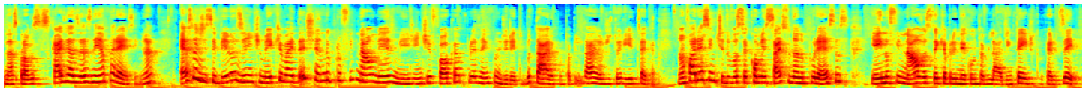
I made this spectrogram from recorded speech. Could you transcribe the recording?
nas provas fiscais e às vezes nem aparecem, né? Essas disciplinas a gente meio que vai deixando para o final mesmo e a gente foca, por exemplo, no direito tributário, contabilidade, auditoria, etc. Não faria sentido você começar estudando por essas e aí no final você ter que aprender contabilidade, entende o que eu quero dizer?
